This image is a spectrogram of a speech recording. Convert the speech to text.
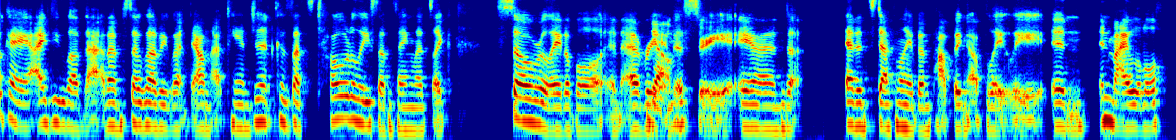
okay, I do love that. And I'm so glad we went down that tangent because that's totally something that's like so relatable in every yeah. industry. And and it's definitely been popping up lately in in my little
